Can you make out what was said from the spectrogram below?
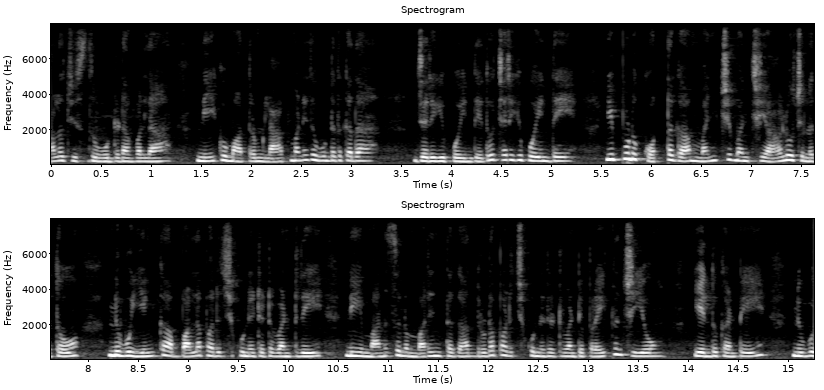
ఆలోచిస్తూ ఉండడం వల్ల నీకు మాత్రం లాభం అనేది ఉండదు కదా. జరిగిపోయిందేదో జరిగిపోయిందే. ఇప్పుడు కొత్తగా మంచి మంచి ఆలోచనతో నువ్వు ఇంకా బలపరుచుకునేటటువంటిది నీ మనసును మరింతగా దృఢపరుచుకునేటటువంటి ప్రయత్నం చేయు ఎందుకంటే నువ్వు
